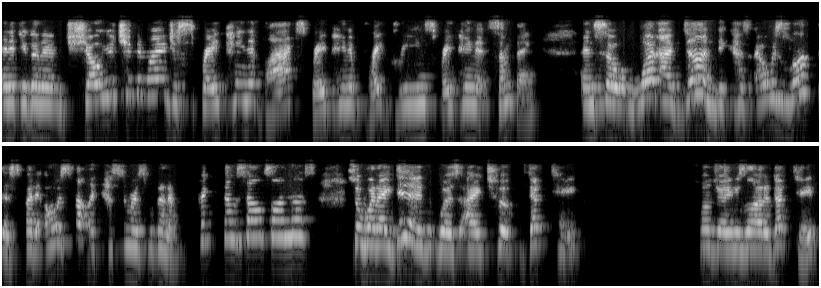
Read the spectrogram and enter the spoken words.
And if you're gonna show your chicken wire, just spray paint it black, spray paint it bright green, spray paint it something. And so what I've done, because I always loved this, but I always felt like customers were gonna prick themselves on this. So what I did was I took duct tape. Told you I use a lot of duct tape.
